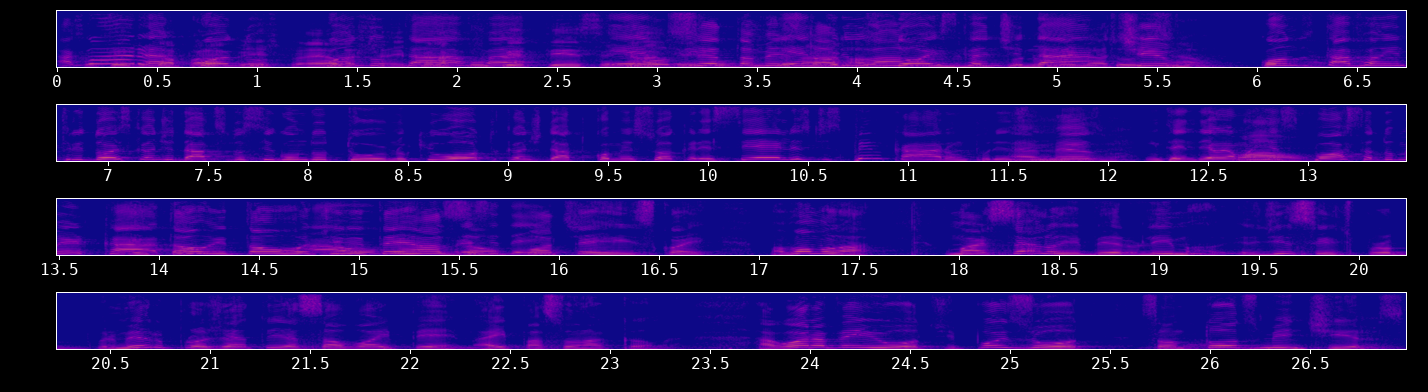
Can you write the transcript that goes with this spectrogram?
Agora, quando, ela, Chay, pela tava competência que ela entre, tem Você também entre estava os lá dois no- no- no candidatos, negativo? Quando estava entre dois candidatos do segundo turno, que o outro candidato começou a crescer, eles despencaram, por exemplo. mesmo? Entendeu? É uma Uau. resposta do mercado. Então, então o Rodine tem razão, presidente. pode ter risco aí. Mas vamos lá. O Marcelo Ribeiro Lima, ele disse o seguinte, o primeiro projeto ia salvar a IPM, aí passou na Câmara. Agora vem outro, depois o outro. São todos mentiras.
